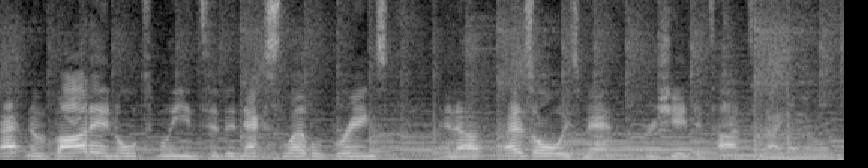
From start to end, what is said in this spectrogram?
at Nevada and ultimately into the next level brings. And uh, as always, man, appreciate the time tonight.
